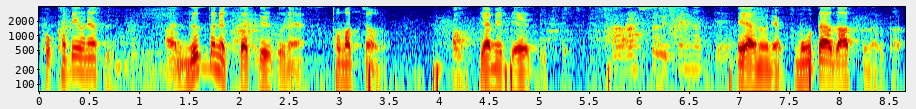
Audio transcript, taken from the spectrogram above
こ家庭用のやつです。あずっとね使ってるとね止まっちゃうの。あ。やめてって言って。つああ下がいっぱいになって？えあのねモーターが熱くなるから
